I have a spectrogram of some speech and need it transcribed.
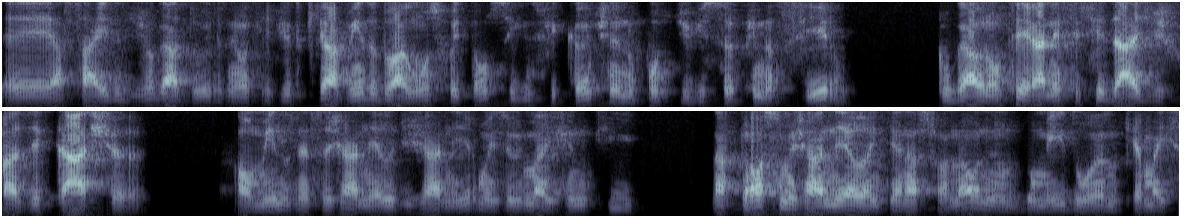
é, a saída de jogadores. Né? Eu acredito que a venda do Alonso foi tão significante né, no ponto de vista financeiro que o Galo não terá necessidade de fazer caixa, ao menos nessa janela de janeiro, mas eu imagino que na próxima janela internacional, né, no meio do ano, que é mais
